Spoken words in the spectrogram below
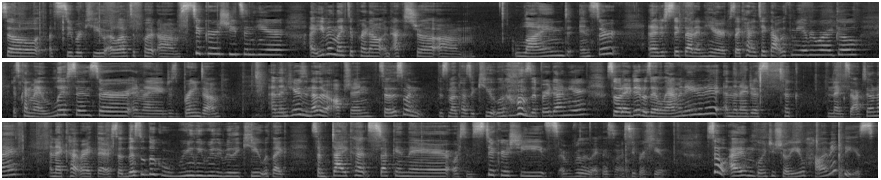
So that's super cute. I love to put um, sticker sheets in here. I even like to print out an extra um, lined insert and I just stick that in here because I kind of take that with me everywhere I go. It's kind of my list insert and my just brain dump. And then here's another option. So this one this month has a cute little zipper down here. So what I did was I laminated it and then I just took an X-Acto knife and I cut right there. So this would look really, really, really cute with like some die cuts stuck in there or some sticker sheets. I really like this one, it's super cute. So I'm going to show you how I make these.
